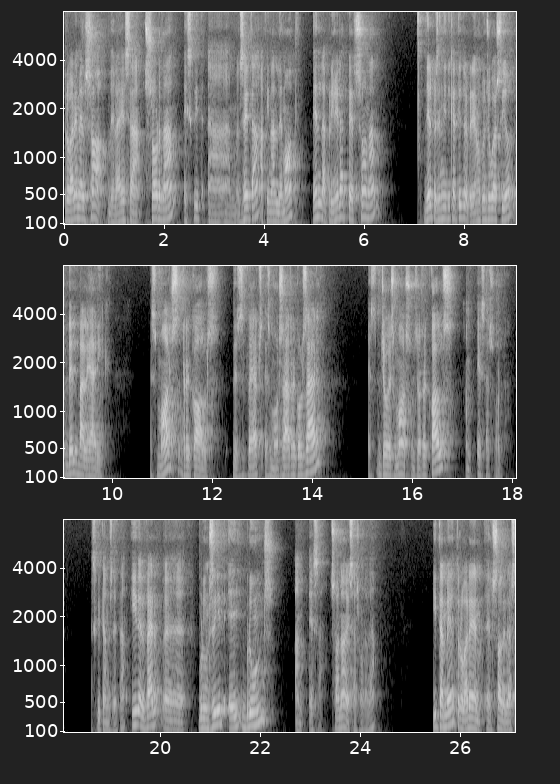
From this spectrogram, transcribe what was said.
Trobarem el so de la S sorda escrit eh, amb Z a final de mot en la primera persona del present indicatiu de la primera conjugació del baleàric. esmorz, recols, dels verbs esmorzar, recolzar, es, jo esmorzo, jo recols, amb S sorda, escrit amb Z. I del verb eh, brunzir, ell bruns, amb S, sona S sorda. I també trobarem el so de l'S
